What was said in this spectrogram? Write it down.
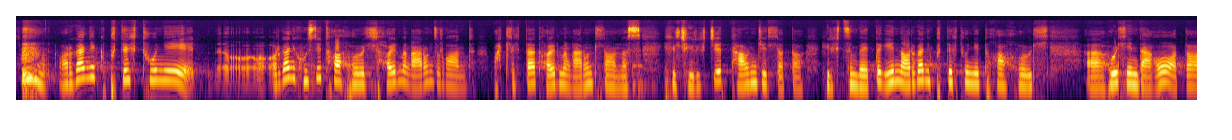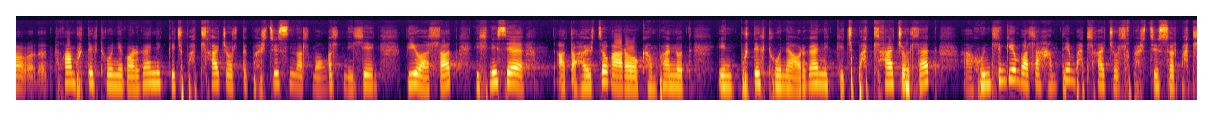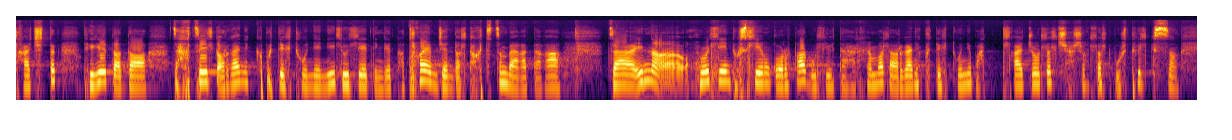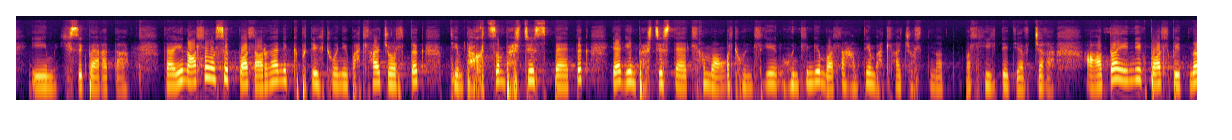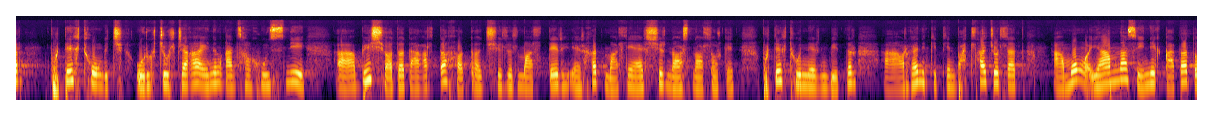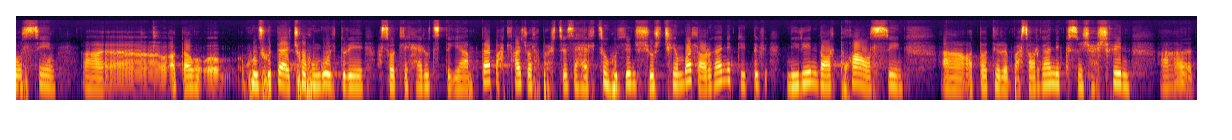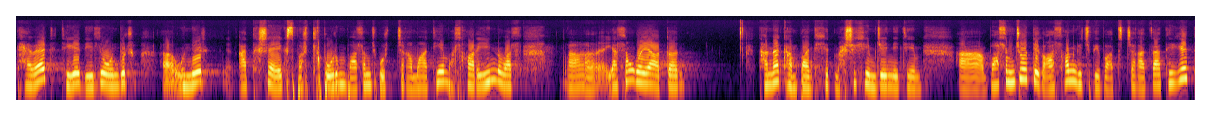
органик бүтээгдэхүүний органик хүнсний тухай хууль 2016 онд батлагдаад 2017 оноос эхэлж хэрэгжээд 5 жил одоо хэрэгжсэн байдаг. Энэ органик бүтээгдэхүүний тухай хууль хуулийн дагуу одоо тухайн бүтээгдэхүүнийг органик гэж баталгаажуулдаг процесс нь бол Монголд нэлээд бий болоод эхнээсээ одоо 200 гаруй компаниуд энэ бүтээгдэхүүнээ органик гэж баталгаажуулаад хөндлөнгийн болон хамтын баталгаажуулах процессор баталгааждаг. Тэгээд одоо зах зээлд органик бүтээгдэхүүнээ нийлүүлээд ингээд тодорхой хэмжээнд бол тогтцсон байгаа. За энэ хуулийн төслийн 3 дугаар бүлгийг та харах юм бол органик бүтээгдэхүүний баталгаажуулалт, шошиглолт, бүртгэл гэсэн ийм хэсэг байгаа. За энэ олон улсад бол органик бүтээгдэхүүнийг баталгаажуулдаг тийм тогтсон процесс байдаг. Яг энэ процесстэй адилхан Монголд хөндлөгийн хөндлөнгийн болон хамтын баталгаажуулалтнууд бол хийгдээд явж байгаа. А одоо энийг бол бид нар бүтээгдэхүүн гэж өргөжүүлж байгаа. Энэ нь ганцхан хүнсний биш одоо дагалдах одоо жишээлбэл мал дээр ярихад малын аль шир ноос ноолуур гэд. Бүтээгдэхүүнээр нь бид нар органик гэдгийг баталгаажуулаад мөн яамнаас энийг гадаад улсын одоо хүнсгүтэй аж ахуй хөнгөн үйлдвэрийн асуудлыг хариуцдаг яамтай баталгаажуулах процессыг харилцан хүлээн зөвшөөрчих юм бол органик гэдэг нэрийн дор тухайн улсын одоо тэр бас органик гэсэн шошгыг тавиад тэгээд илүү өндөр үнээр гадагшаа экспортлох бүрэн боломж бүрдэж байгаамаа. Тийм болохоор энэ бол ялангуяа одоо танай компани гэхэд маш их хэмжээний тийм боломжуудыг олгоно гэж би бодож байгаа. За тэгээд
